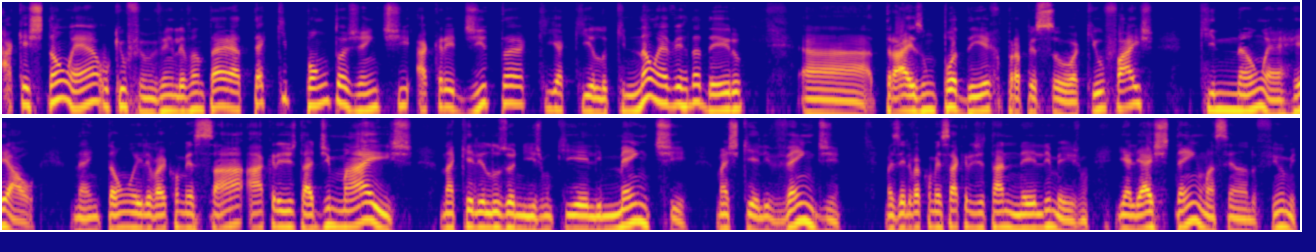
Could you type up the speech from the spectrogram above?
a questão é, o que o filme vem levantar é até que ponto a gente acredita que aquilo que não é verdadeiro uh, traz um poder para a pessoa que o faz que não é real. Né? Então ele vai começar a acreditar demais naquele ilusionismo que ele mente, mas que ele vende, mas ele vai começar a acreditar nele mesmo. E aliás, tem uma cena do filme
